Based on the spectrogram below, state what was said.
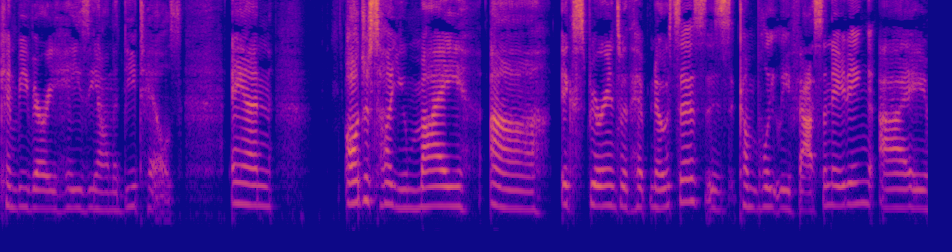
can be very hazy on the details. And I'll just tell you, my uh, experience with hypnosis is completely fascinating. I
